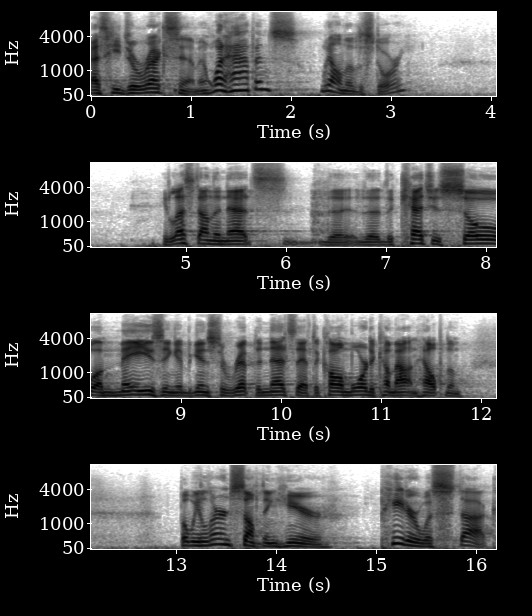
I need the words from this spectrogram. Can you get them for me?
as he directs him. And what happens? We all know the story. He lets down the nets. The, the, the catch is so amazing, it begins to rip the nets. They have to call more to come out and help them. But we learned something here. Peter was stuck.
